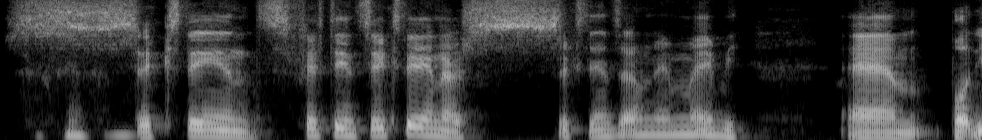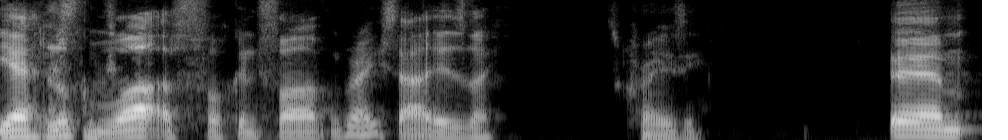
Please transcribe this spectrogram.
16, 15, 16 or 16, 17 maybe. Um, but yeah, look what a fucking fall from grace that is like. It's crazy. Um,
